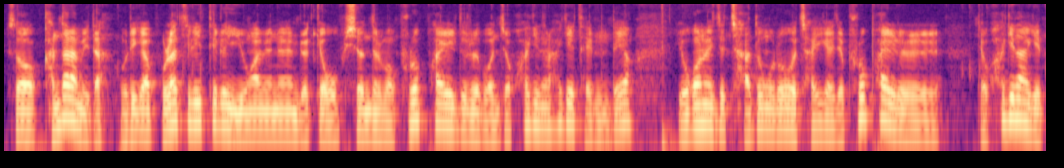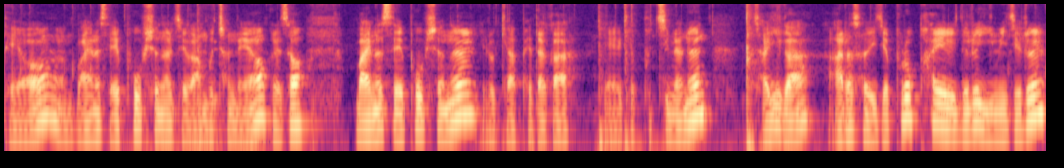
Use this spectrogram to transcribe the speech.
그래서 간단합니다. 우리가 Volatility를 이용하면은 몇 개 옵션들, 뭐 프로파일들을 먼저 확인을 하게 되는데요. 요거는 이제 자동으로 자기가 이제 프로파일을 이제 확인하게 돼요. 마이너스 F 옵션을 제가 안 붙였네요. 그래서 마이너스 F 옵션을 이렇게 앞에다가 이렇게 붙이면은 자기가 알아서 이제 프로파일들을 이미지를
